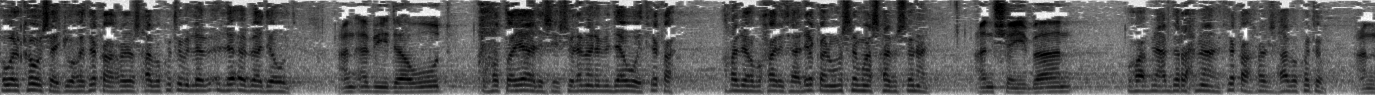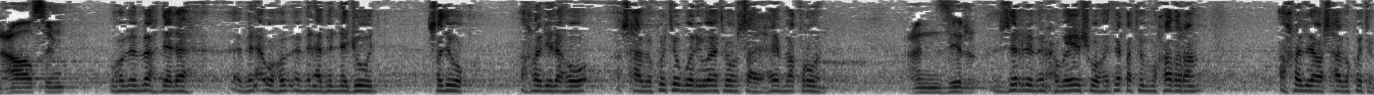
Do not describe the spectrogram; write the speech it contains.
هو الكوسج وهو ثقة أخرج أصحاب الكتب إلا أبا داود. عن أبي داود. وهو الطيالسي سليمان بن داود ثقة أخرجه البخاري تعليقا ومسلم وأصحاب السنن. عن شيبان. وهو ابن عبد الرحمن ثقة أخرج أصحاب الكتب. عن عاصم. وهو ابن بهدلة وهو ابن أبي النجود صدوق أخرج له أصحاب الكتب وروايته الصحيحين مقرون. عن زر. زر بن حبيش وهو ثقة مخضرم أخرج له أصحاب الكتب.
